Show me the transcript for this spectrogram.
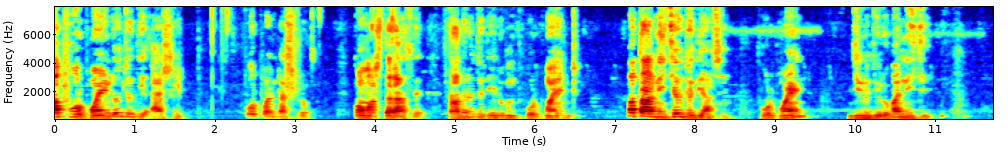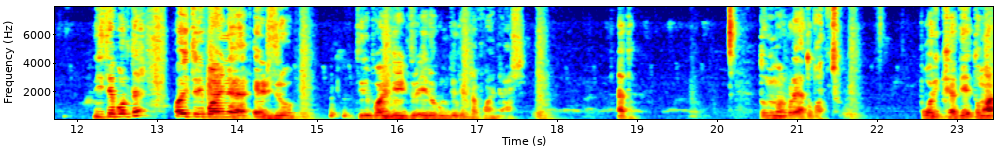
বা ফোর পয়েন্টও যদি আসে ফোর পয়েন্ট আসলো কমার্স যারা আছে তাদেরও যদি এরকম ফোর পয়েন্ট বা তার নিচেও যদি আসে ফোর পয়েন্ট জিরো জিরো বা নিচে। নিচে বলতে ওই three point eight zero three point eight zero এরকম যদি একটা পয়েন্ট আসে। এত। তুমি মনে করো এত পাচ্ছ। পরীক্ষা দিয়ে তোমার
